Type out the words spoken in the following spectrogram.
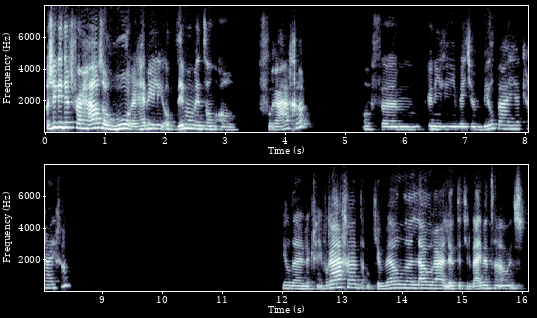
Als jullie dit verhaal zo horen, hebben jullie op dit moment dan al vragen? Of um, kunnen jullie een beetje een beeld bij je krijgen? Heel duidelijk geen vragen. Dankjewel uh, Laura. Leuk dat je erbij bent trouwens.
